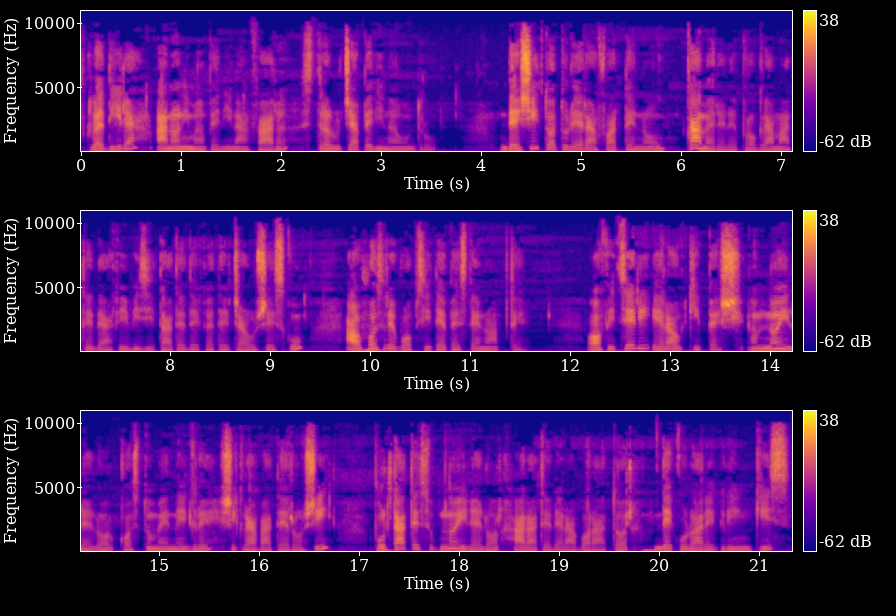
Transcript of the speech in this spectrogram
Clădirea, anonimă pe din afară, strălucea pe dinăuntru. Deși totul era foarte nou, camerele programate de a fi vizitate de către Ceaușescu au fost revopsite peste noapte. Ofițerii erau chipeși, în noile lor costume negre și cravate roșii, purtate sub noile lor halate de laborator, de culoare gri închis,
